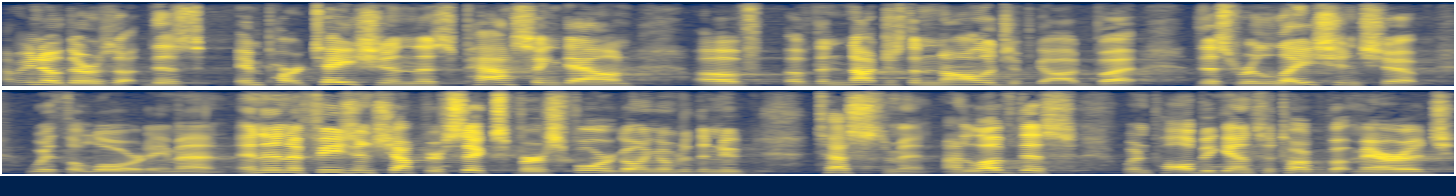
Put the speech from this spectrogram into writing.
I mean, you know there's a, this impartation, this passing down of, of the, not just the knowledge of God, but this relationship with the Lord. Amen. And in Ephesians chapter 6, verse 4, going over to the New Testament, I love this when Paul begins to talk about marriage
